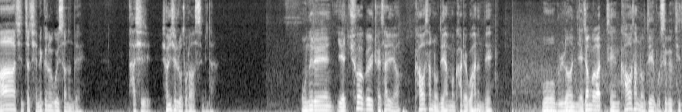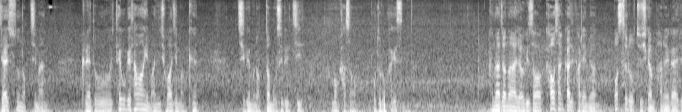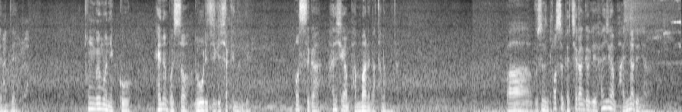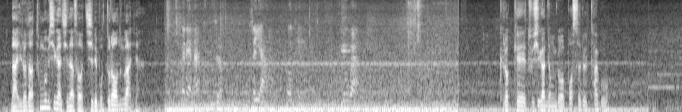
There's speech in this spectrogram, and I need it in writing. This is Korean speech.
아, 진짜 재밌게 놀고 있었는데 다시 현실로 돌아왔습니다. 오늘은 옛 추억을 되살려 카오산 로드에 한번 가려고 하는데 뭐 물론 예전과 같은 카오산 로드의 모습을 기대할 수는 없지만 그래도 태국의 상황이 많이 좋아진 만큼 지금은 어떤 모습일지 한번 가서 보도록 하겠습니다. 그나저나 여기서 카오산까지 가려면 버스로 2시간 반을 가야 되는데 통금은 있고 해는 벌써 노을이 지기 시작했는데 버스가 1시간 반 만에 나타납니다. 와 무슨 버스 배체 간격이 1시간 반이나 되냐 나 이러다 통금 시간 지나서 집에 못 돌아오는 거 아니야? 그래나? 야 오케이. 그렇게 2시간 정도 버스를 타고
